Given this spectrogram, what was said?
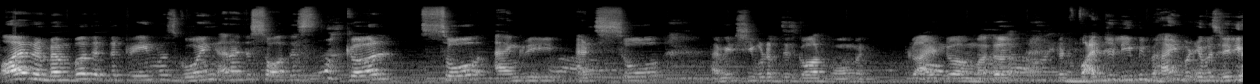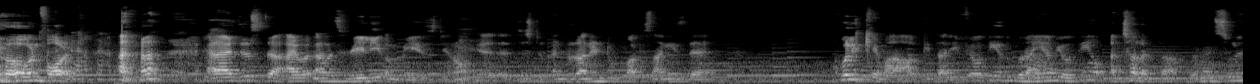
all I remember that the train was going and I just saw this girl so angry and so I mean she would have just gone home and cried to her mother that why did you leave me behind? But it was really her own fault. And I just uh, I, I was really amazed you know uh, just to, and to run into Pakistanis there खुल के वहाँ आपकी तारीफें होती हैं तो बुराइयाँ भी होती हैं और अच्छा लगता है आपको ना? सुन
